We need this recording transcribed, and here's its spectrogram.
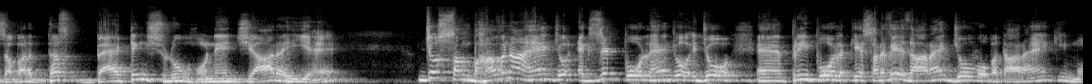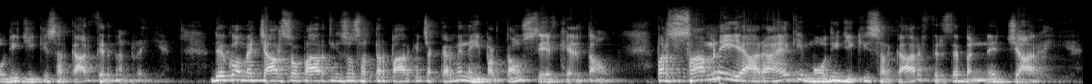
ज़बरदस्त बैटिंग शुरू होने जा रही है। जो संभावना है, जो एग्जिट पोल है, जो जो प्री पोल के सर्वेज आ रहे हैं, जो वो बता रहे हैं कि मोदी जी की सरकार फिर बन रही है। देखो, मैं 400 पार 370 पार के चक्कर में नहीं पड़ता हूँ, सेफ़ खेलता हूँ। पर सामने ये आ रहा है कि मोदी जी की सरकार फिर से बनने जा रही है।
